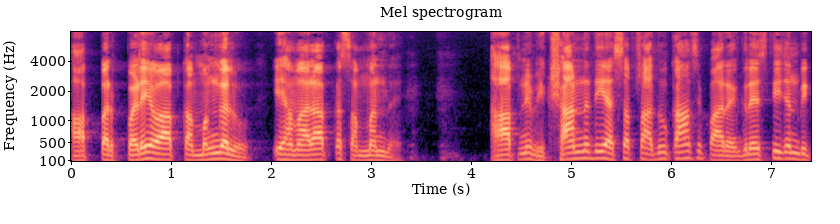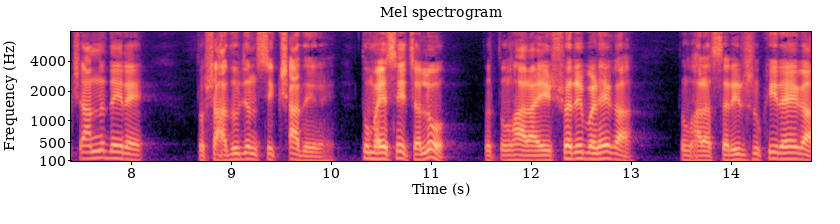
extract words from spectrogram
आप पर पड़े और आपका मंगल हो, ये हमारा आपका संबंध है। आपने भिक्षान्न दिया, सब साधु कहाँ से पा रहे हैं? गृहस्थी जन भिक्षान्न दे रहे हैं तो साधु जन शिक्षा दे रहे। हैं तुम ऐसे चलो तो तुम्हारा ऐश्वर्य बढ़ेगा, तुम्हारा शरीर सुखी रहेगा,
